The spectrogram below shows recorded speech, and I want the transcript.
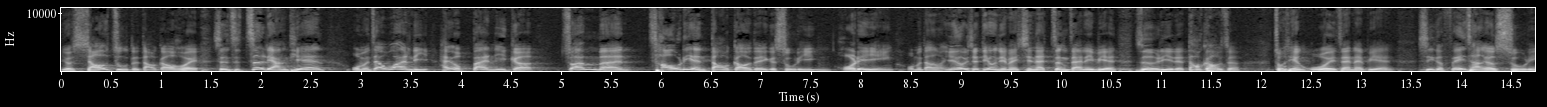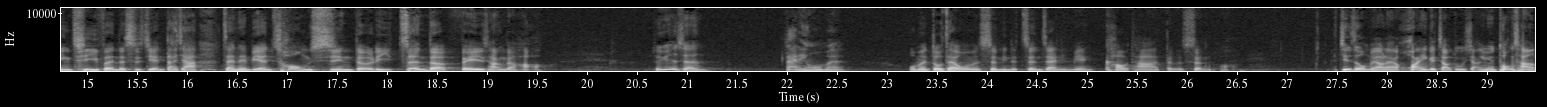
有小组的祷告会，甚至这两天我们在万里还有办一个专门操练祷告的一个属灵活力营。我们当中也有一些弟兄姐妹现在正在那边热烈的祷告着。昨天我也在那边，是一个非常有属灵气氛的时间，大家在那边重新得力，真的非常的好。所以愿神带领我们，我们都在我们生命的征战里面靠他得胜啊。接着我们要来换一个角度想，因为通常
